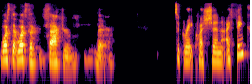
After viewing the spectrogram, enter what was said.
what's the what's the factor there it's a great question. I think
